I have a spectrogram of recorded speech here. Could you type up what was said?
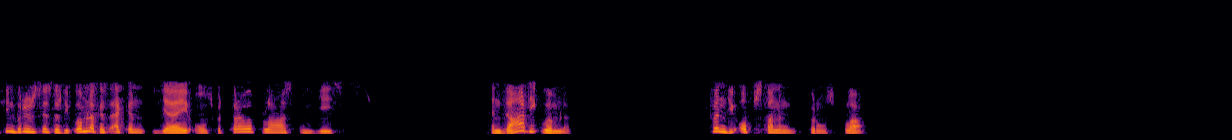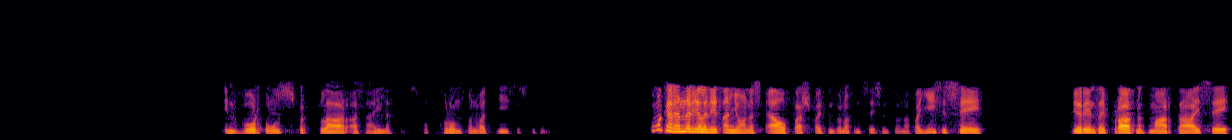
Jy sien broers en susters, die oomblik as ek en jy ons vertroue plaas in Jesus. In daardie oomblik vind die opstanding vir ons plaas. En word ons verklaar as heiliges op grond van wat Jesus gedoen het. Kom ek herinner julle net aan Johannes 11 vers 25 en 26. Waar Jesus sê, weer eens hy praat met Martha, hy sê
